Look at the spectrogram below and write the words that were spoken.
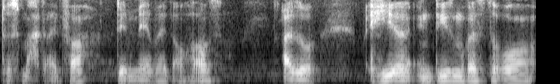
das macht einfach den Mehrwert auch aus. Also hier in diesem Restaurant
